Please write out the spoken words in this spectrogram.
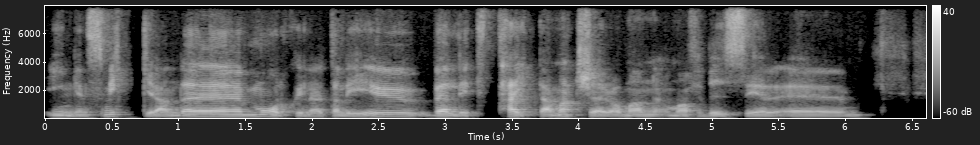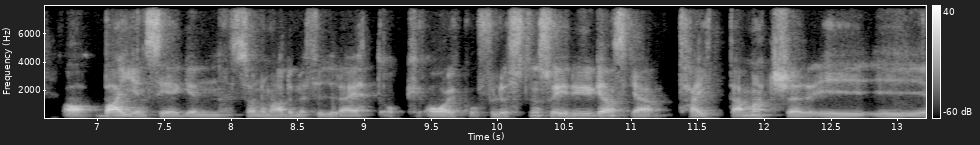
ingen smickrande målskillnad utan det är ju väldigt tajta matcher om man, om man förbiser eh, ja, Bayern-segern som de hade med 4-1 och AIK-förlusten så är det ju ganska tajta matcher i, i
